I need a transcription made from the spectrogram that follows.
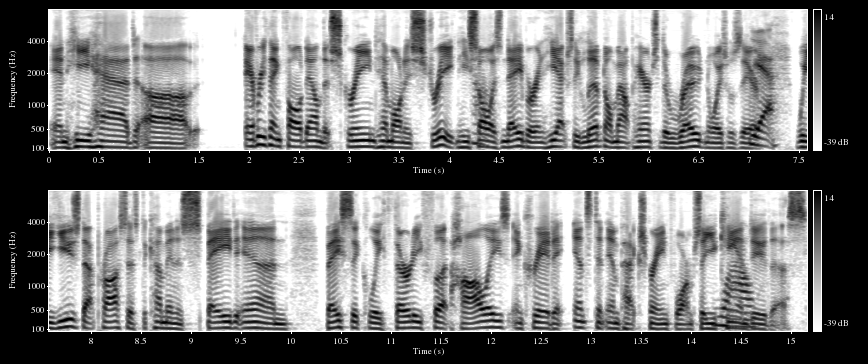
and he had. Uh, Everything fall down that screened him on his street. And he saw uh-huh. his neighbor, and he actually lived on Mount Paran, so the road noise was there. Yeah. We used that process to come in and spade in basically 30 foot hollies and create an instant impact screen for him. So you Wow. can do this.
